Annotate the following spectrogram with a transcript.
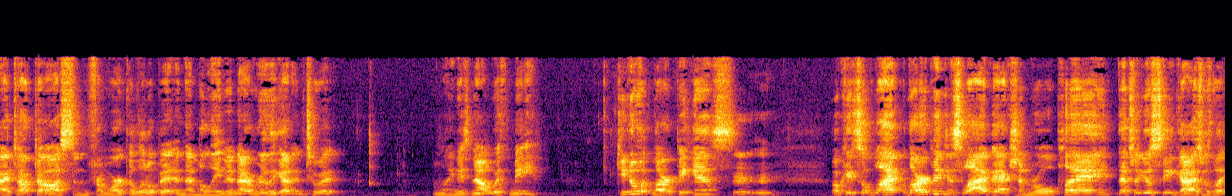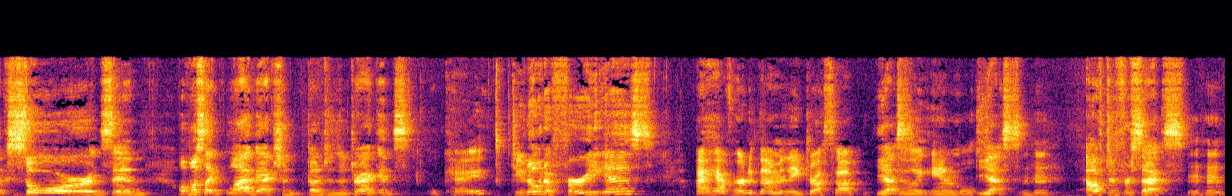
I, I talked to Austin from work a little bit, and then Melina and I really got into it. Melina's now with me. Do you know what LARPing is? Mm-mm. Okay, so li- LARPing is live action role play. That's what you'll see guys with like swords and almost like live action Dungeons and Dragons. Okay. Do you know what a furry is? I have heard of them, and they dress up. Yes. They're like animals. Yes, Mhm. Often for sex. Mhm.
